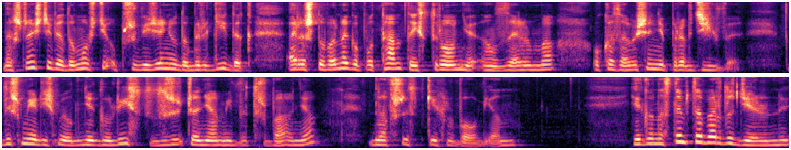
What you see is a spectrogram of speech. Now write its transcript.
Na szczęście wiadomości o przywiezieniu do Brygidek aresztowanego po tamtej stronie Anselma okazały się nieprawdziwe, gdyż mieliśmy od niego list z życzeniami wytrwania dla wszystkich Lwowian. Jego następca bardzo dzielny,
